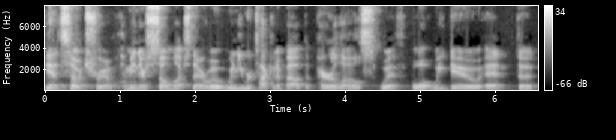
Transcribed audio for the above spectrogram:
Yeah, it's so true. I mean, there's so much there. When you were talking about the parallels with what we do and the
